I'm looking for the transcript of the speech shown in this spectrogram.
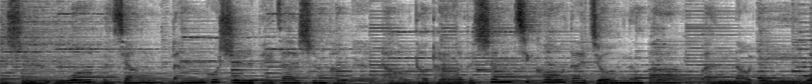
乐时与我分享，难过时陪在身旁，掏掏他的神奇口袋，就能把烦恼遗忘。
